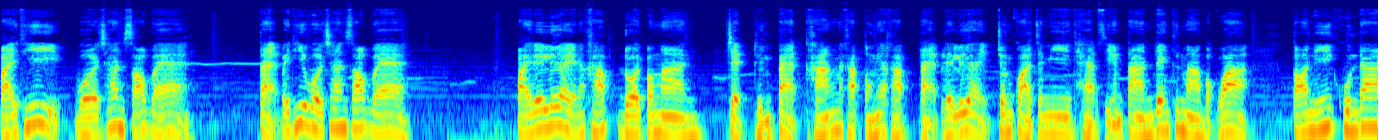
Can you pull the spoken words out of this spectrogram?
ไปที่เวอร์ชันซอฟต์แวร์ แตะไปที่เวอร์ชันซอฟต์แวร์ ไปเรื่อยๆนะครับ โดยประมาณ 7-8 ครั้งนะครับ ตรงนี้ครับ แตะไปเรื่อยๆ จนกว่าจะมีแถบสีน้ำตาลเด้งขึ้นมาบอกว่า ตอนนี้คุณได้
